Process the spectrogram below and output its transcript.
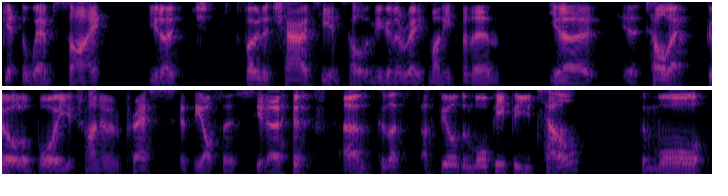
Get the website. You know, ch- phone a charity and tell them you're going to raise money for them. You know, you know, tell that girl or boy you're trying to impress at the office. You know, because um, I, f- I feel the more people you tell, the more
